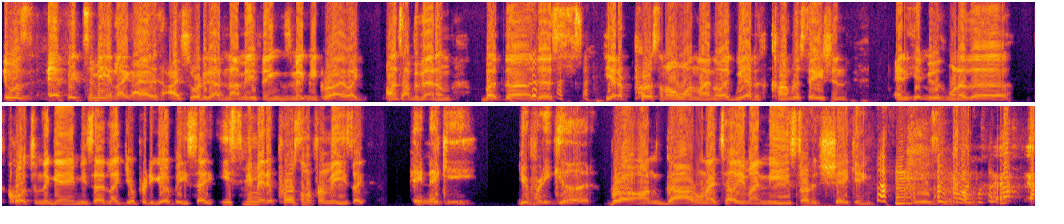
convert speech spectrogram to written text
it was epic to me. And like I I swear to God, not many things make me cry. Like on top of Venom, but uh, this he had a personal one liner. Like we had a conversation, and he hit me with one of the quotes from the game. He said like you're pretty good, but he said he, he made it personal for me. He's like, hey Niki. You're pretty good, bro. On God, when I tell you, my knees started shaking. It was, oh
